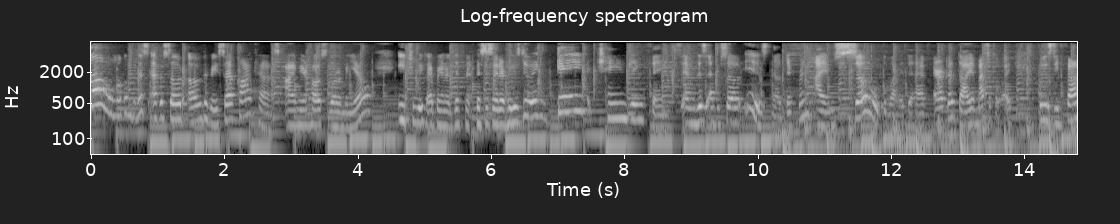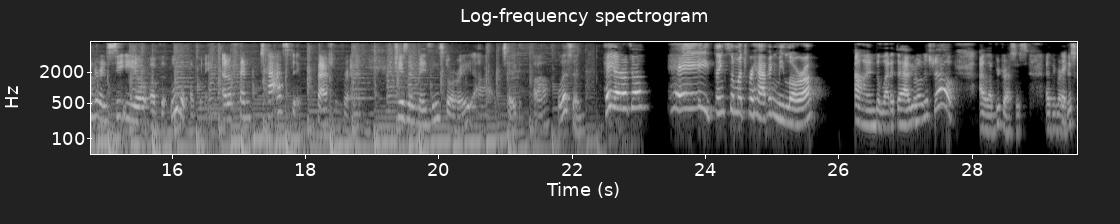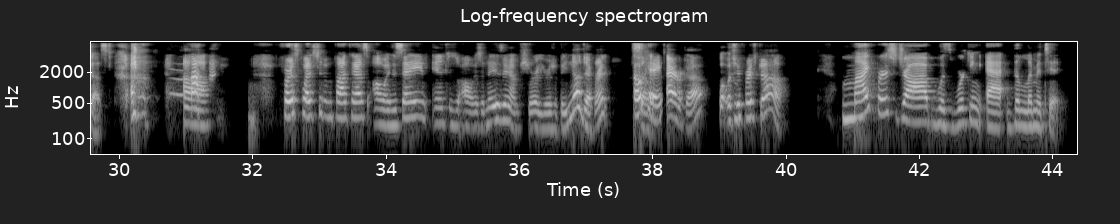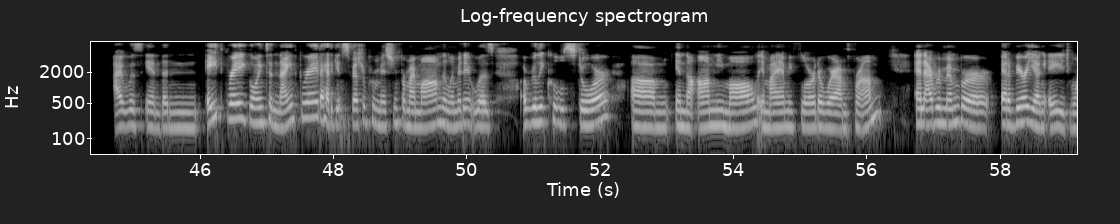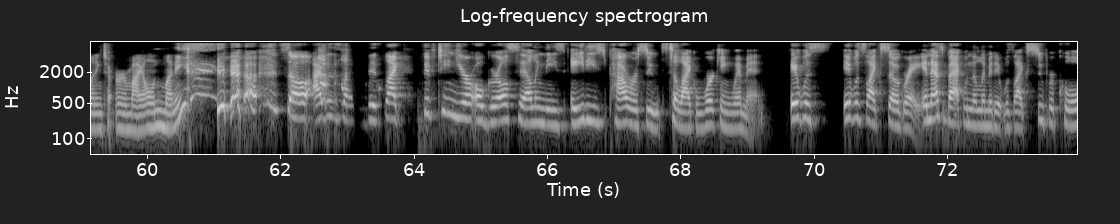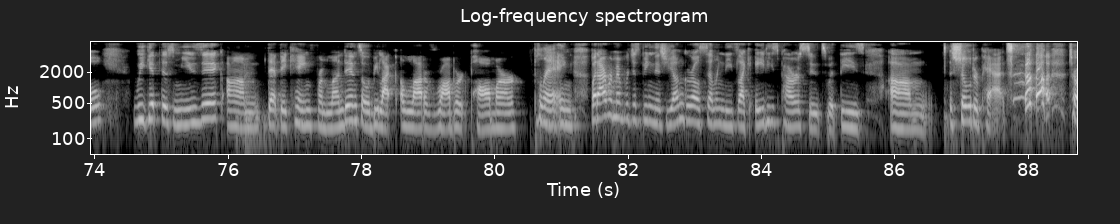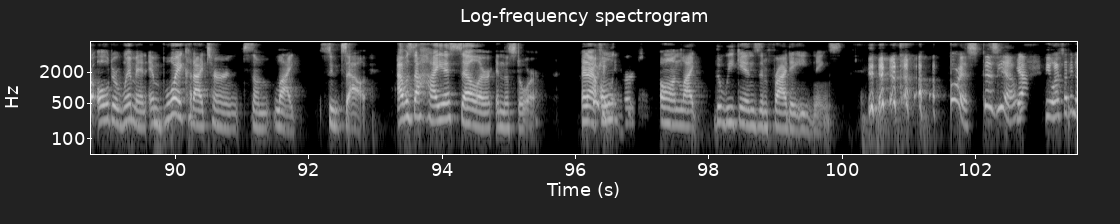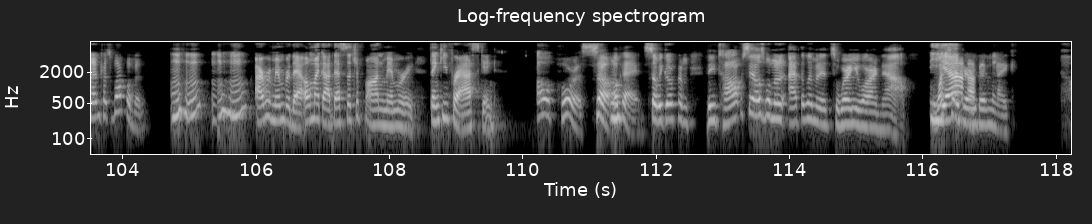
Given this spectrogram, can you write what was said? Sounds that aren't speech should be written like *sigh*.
Hello, and welcome to this episode of the Reset Podcast. I'm your host, Laura Mignot. Each week, I bring in a different business leader who's doing game changing things, and this episode is no different. I am so delighted to have Erika Dalya Massaquoi, who is the founder and CEO of the Oula Company and a fantastic fashion brand. She has an amazing story. Uh, take a listen. Hey, Erika. Hey, thanks so much for having me, Laura. I'm delighted to have you on the show. I love your dresses, as we've already discussed. *laughs* uh, first question in the podcast, always the same. Answers are always amazing. I'm sure yours will be no different. So, Okay. Erika, what was your first job? My first job was working at The Limited. I was in the eighth grade going to ninth grade. I had to get special permission from my mom. The Limited was a really cool store um, in the Omni Mall in Miami, Florida, where I'm from. And I remember at a very young age wanting to earn my own money. *laughs* so I was like this like 15 year old girl selling these 80s power suits to like working women. It was it was like so great. And that's back when the limited was like super cool. We get this music um that they came from London, so it'd be like a lot of Robert Palmer playing. But I remember just being this young girl selling these like 80s power suits with these um shoulder pads *laughs* to older women and boy could I turn some like suits out. I was the highest seller in the store. And I only worked on like the weekends and Friday evenings. of course, because, you know, Yeah. if you want something done, trust a black woman. Mm-hmm. Mm-hmm. I remember that. Oh my god, that's such a fond memory. Thank you for asking. Oh, of course. So, Mhm. okay. So we go from the top saleswoman at the Limited to where you are now. What's yeah. that journey been like?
